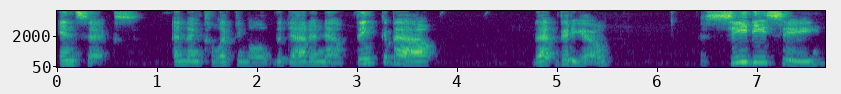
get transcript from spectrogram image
insects and then collecting all of the data. Now think about that video, the CDC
